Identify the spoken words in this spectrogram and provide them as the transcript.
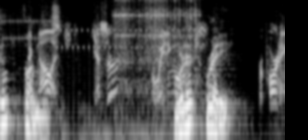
Insufficient yes, sir. funds. Acknowledged. Yes, sir. Awaiting Unit orders. ready. Reporting.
